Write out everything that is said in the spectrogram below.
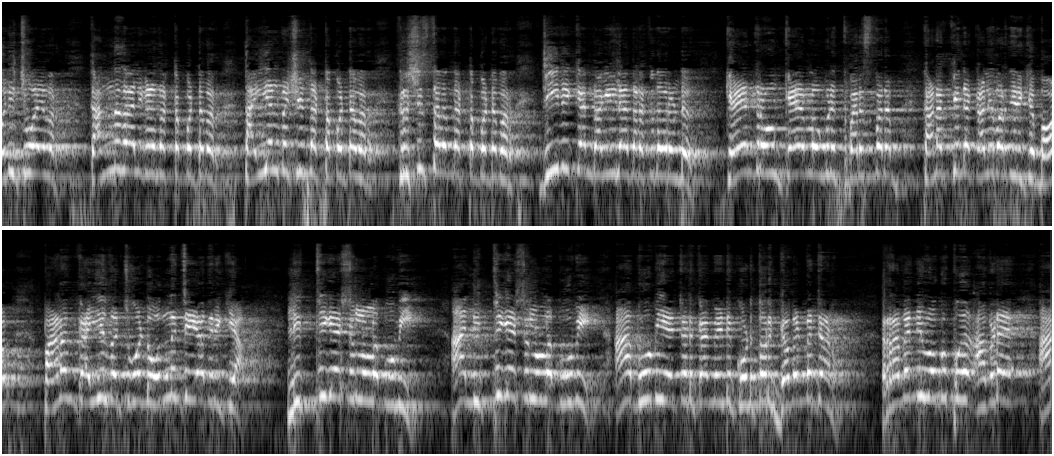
ഒലിച്ചുപോയവർ കന്നുകാലികൾ നഷ്ടപ്പെട്ടവർ തയ്യൽ മെഷീൻ നഷ്ടപ്പെട്ടവർ കൃഷിസ്ഥലം നഷ്ടപ്പെട്ടവർ ജീവിക്കാൻ വകയില്ലാതെ നടക്കുന്നവരുണ്ട്. കേന്ദ്രവും കേരളവും കൂടി പരസ്പരം കണക്കിന്റെ കളി പറഞ്ഞിരിക്കുമ്പോൾ പണം കയ്യിൽ വെച്ചുകൊണ്ട് ഒന്നും ചെയ്യാതിരിക്കുക. ലിറ്റിഗേഷനിലുള്ള ഭൂമി. ആ ലിറ്റിഗേഷനിലുള്ള ഭൂമി ആ ഭൂമി ഏറ്റെടുക്കാൻ വേണ്ടി കൊടുത്ത ഒരു ഗവൺമെന്റ് ആണ്. റവന്യൂ വകുപ്പ് അവിടെ ആ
